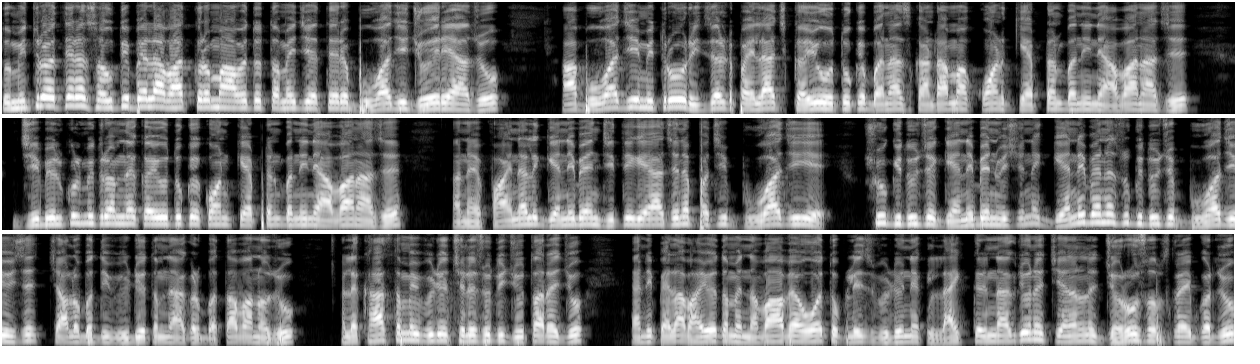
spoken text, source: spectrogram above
તો મિત્રો, અત્યારે સૌથી પહેલાં વાત કરવામાં આવે તો તમે જે અત્યારે ભુવાજી જોઈ રહ્યા છો, આ ભુવાજી મિત્રો રિઝલ્ટ પહેલાં જ કહ્યું હતું કે બનાસકાંઠામાં કોણ કેપ્ટન બનીને આવવાના છે. જી બિલકુલ મિત્રો, એમને કહ્યું હતું કે કોણ કેપ્ટન બનીને આવવાના છે. અને ફાઇનલી જ્ઞાનીબેન જીતી ગયા છે ને પછી ભુવાજીએ શું કીધું છે જ્ઞાનીબેન વિશે ને જ્ઞાનીબેને શું કીધું છે ભુવાજી વિશે? ચાલો બધી વીડિયો તમને આગળ બતાવવાનો છું. એટલે ખાસ તમે વીડિયો છેલ્લે સુધી જોતા રહેજો. એની પહેલાં ભાઈઓ તમે નવા આવ્યા હોય તો પ્લીઝ વિડીયોને એક લાઇક કરી નાખજો અને ચેનલને જરૂર સબસ્ક્રાઇબ કરજો.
